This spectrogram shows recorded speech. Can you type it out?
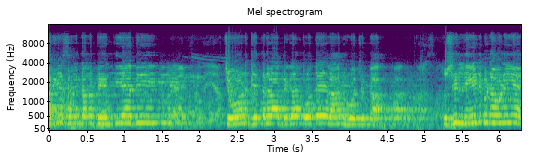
ਸਾਰੀਆਂ ਸੰਗਤਾਂ ਨੂੰ ਬੇਨਤੀ ਹੈ ਵੀ ਚੋਣ ਜਿੱਤਣ ਵਾਲਾ ਬਿਗਲ ਉਹ ਤੇ ਐਲਾਨ ਹੋ ਚੁੱਕਾ। ਤੁਸੀਂ ਲੀਡ ਬਣਾਉਣੀ ਹੈ।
